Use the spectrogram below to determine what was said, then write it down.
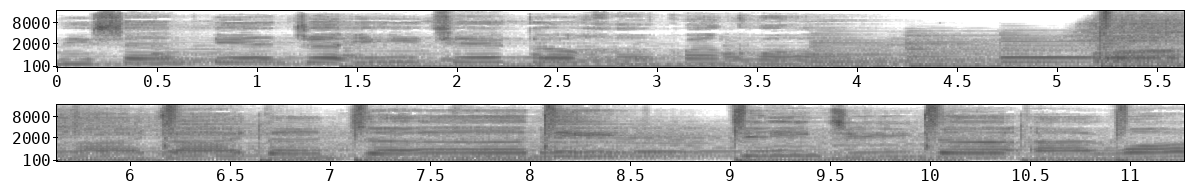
你身边，这一切都好宽阔。我还在等着你，静静的爱我，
